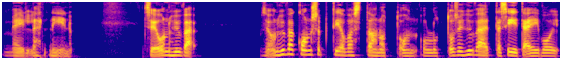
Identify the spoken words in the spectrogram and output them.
meillä, niin se on hyvä, se on hyvä konsepti ja vastaanotto on ollut tosi hyvä, että siitä ei voi,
